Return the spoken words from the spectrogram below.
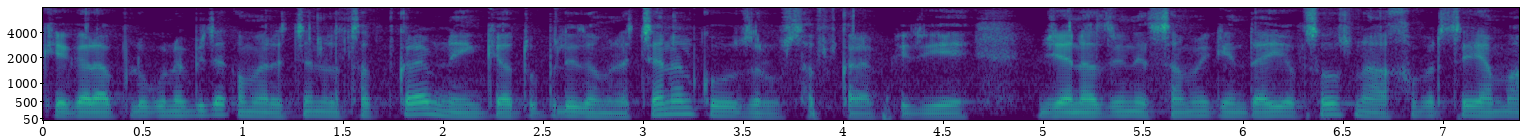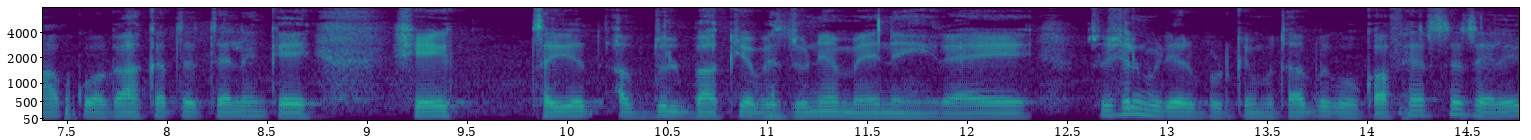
कि अगर आप लोगों ने अभी तक हमारा चैनल सब्सक्राइब नहीं किया तो प्लीज़ हमारे चैनल को ज़रूर सब्सक्राइब कीजिए। जय नाजीन इस समय की इंतहाई अफसोसनाक खबर से हम आपको आगाह करते चलें कि शेख सैयद अब्दुल बाकी अब इस दुनिया में नहीं रहे। सोशल मीडिया रिपोर्ट के मुताबिक वो काफ़ी अरसे से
